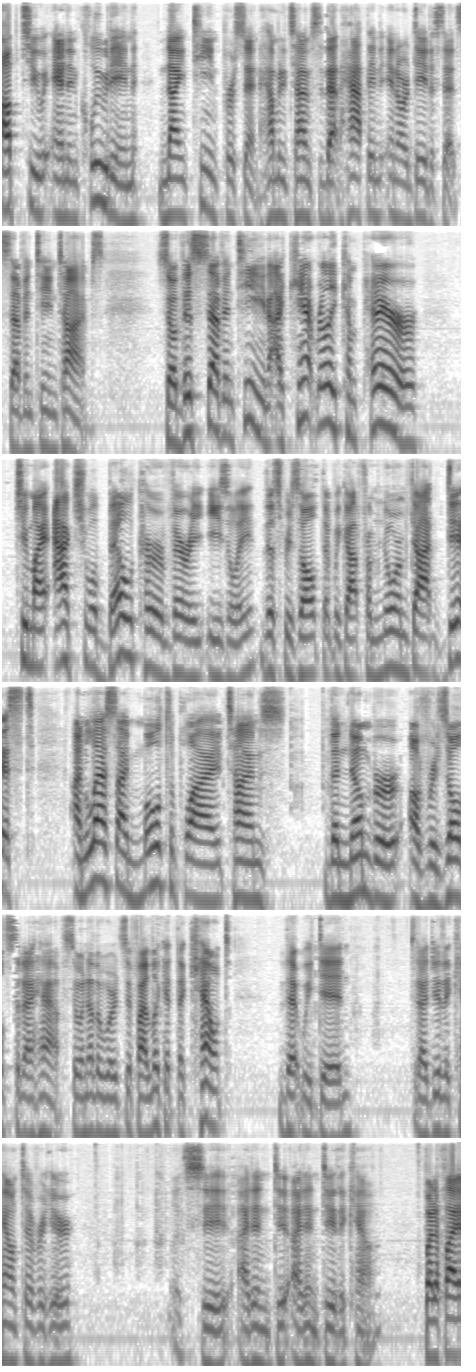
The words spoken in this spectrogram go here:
up to and including 19%? How many times did that happen in our data set? 17 times. So this 17, I can't really compare to my actual bell curve very easily, this result that we got from norm.dist, unless I multiply times the number of results that I have. So in other words, if I look at the count that we did, did I do the count over here? Let's see, I didn't do I didn't do the count. But if I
